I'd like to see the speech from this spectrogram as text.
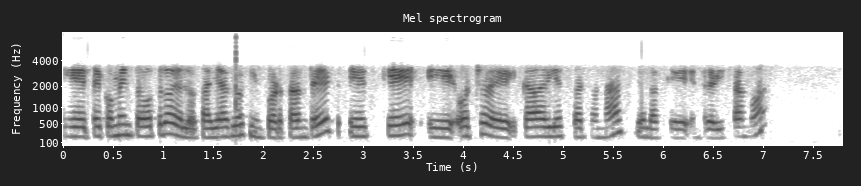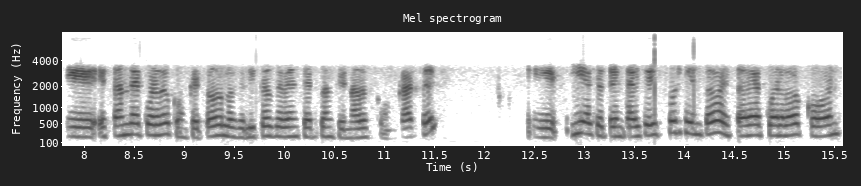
Eh, te comento, otro de los hallazgos importantes es que eh, 8 de cada 10 personas de las que entrevistamos eh, están de acuerdo con que todos los delitos deben ser sancionados con cárcel eh, y el 76% está de acuerdo con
